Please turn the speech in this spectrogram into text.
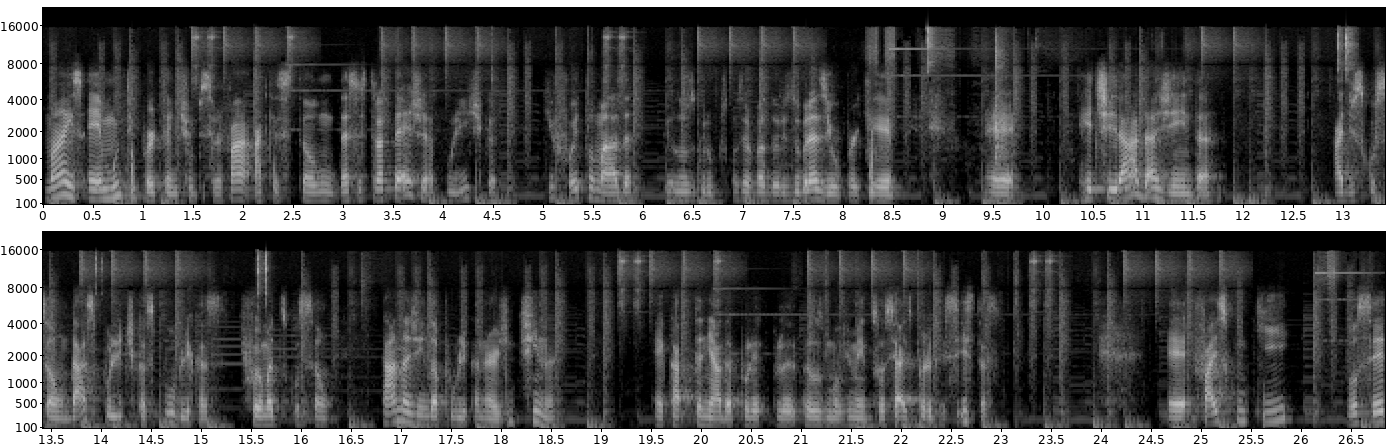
Mas é muito importante observar a questão dessa estratégia política que foi tomada pelos grupos conservadores do Brasil, porque é, retirar da agenda a discussão das políticas públicas, que foi uma discussão está na agenda pública na Argentina, é capitaneada por, por, pelos movimentos sociais progressistas, é, faz com que você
